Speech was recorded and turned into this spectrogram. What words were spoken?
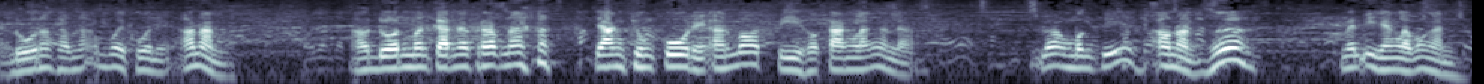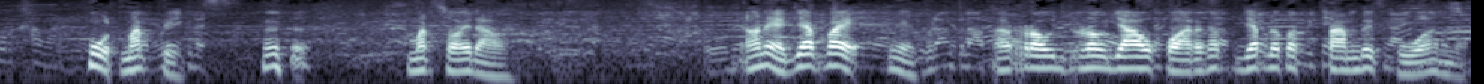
กดูนะครับนะมวยคู่นี่เอานั่นเอาโดนเหมือนกันนะครับนะยางชุงกูนี่อันว่าตีเขากลางหลังกันแหละล่องบางทีเอานั่นเฮ้อแมันอีหยังเราว่างันหูดมัดติมัดซอยดาว เอาเนี่ยแยบไว้เนี่ยเราเรายาวกว่านะครับแยบแล้วก็ตามด้วยหัวนะ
